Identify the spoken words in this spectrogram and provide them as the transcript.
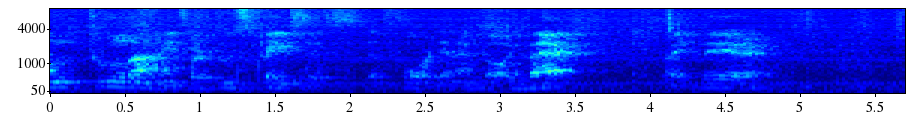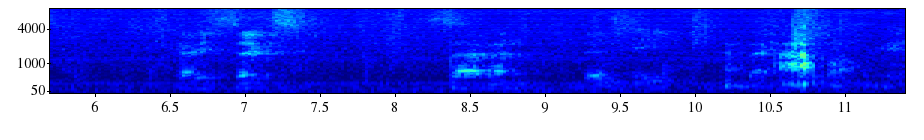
two lines or two spaces, that's four, then I'm going back, right there. Okay, six, seven, then eight, and back to the front again.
